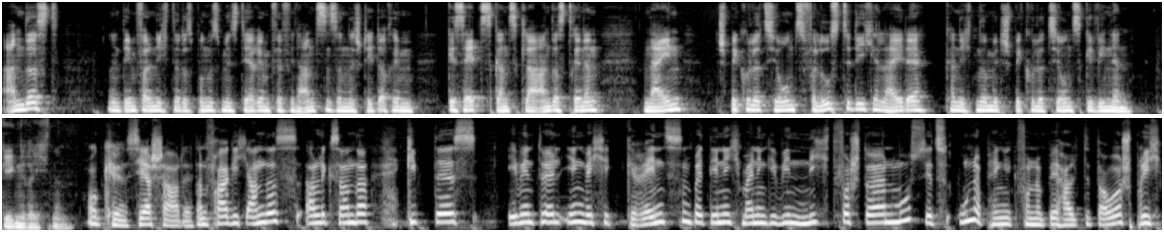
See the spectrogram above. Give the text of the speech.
anders. Und in dem Fall nicht nur das Bundesministerium für Finanzen, sondern es steht auch im Gesetz ganz klar anders drinnen. Nein, Spekulationsverluste, die ich erleide, kann ich nur mit Spekulationsgewinnen gegenrechnen. Okay, sehr schade. Dann frage ich anders, Alexander. Gibt es eventuell irgendwelche Grenzen, bei denen ich meinen Gewinn nicht versteuern muss, jetzt unabhängig von der Behaltedauer? Sprich,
